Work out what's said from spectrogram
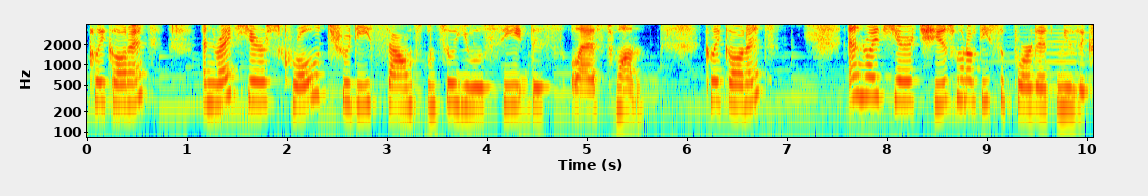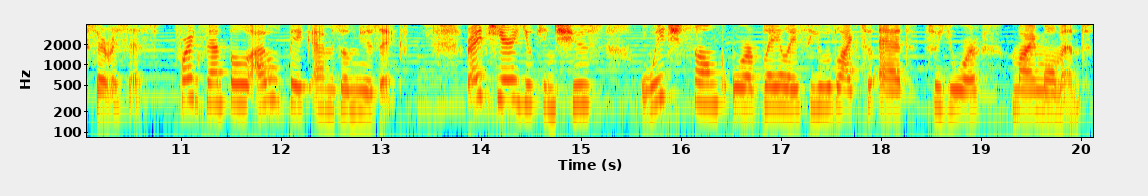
Click on it and right here scroll through these sounds until you will see this last one. Click on it and right here choose one of the supported music services. For example, I will pick Amazon Music. Right here you can choose which song or playlist you would like to add to your My Moment.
